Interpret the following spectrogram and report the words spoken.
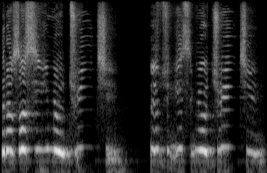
Era só seguir meu tweet. Eu seguisse meu tweet.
